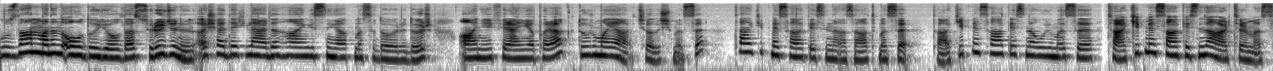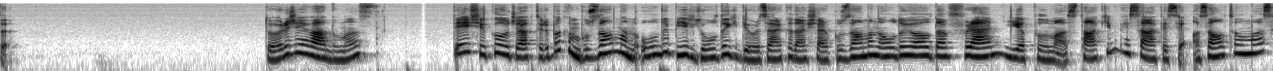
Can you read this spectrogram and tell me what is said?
Buzlanmanın olduğu yolda sürücünün aşağıdakilerden hangisini yapması doğrudur? Ani fren yaparak durmaya çalışması, takip mesafesini azaltması, takip mesafesine uyması, takip mesafesini artırması. Doğru cevabımız D şıkkı olacaktır. Bakın buzlanmanın olduğu bir yolda gidiyoruz arkadaşlar. Buzlanmanın olduğu yolda fren yapılmaz. Takip mesafesi azaltılmaz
